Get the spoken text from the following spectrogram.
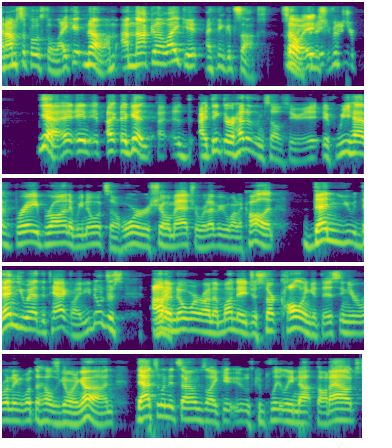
and I'm supposed to like it. No, I'm I'm not gonna like it. I think it sucks. No, it- finish, finish your Yeah, and, and I- again, I- I think they're ahead of themselves here. If we have Bray Braun and we know it's a horror show match or whatever you want to call it, then you then you add the tagline. You don't just out Right. of nowhere on a Monday just start calling it this, and you're wondering what the hell's going on. That's when it sounds like it, it was completely not thought out.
